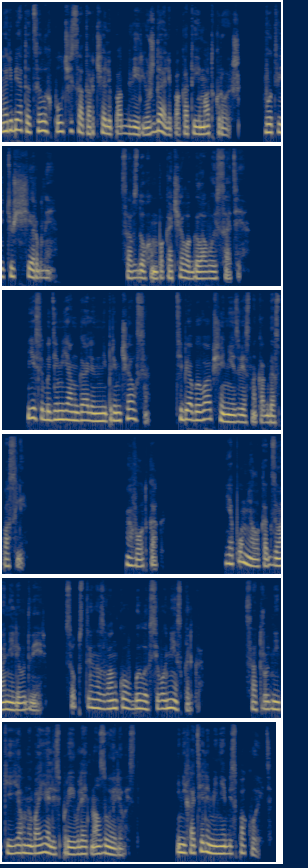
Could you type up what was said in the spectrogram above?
Но ребята целых полчаса торчали под дверью, ждали, пока ты им откроешь. Вот ведь ущербные. Со вздохом покачала головой Сатия. Если бы Демьян Галин не примчался, тебя бы вообще неизвестно, когда спасли. Вот как. Я помнила, как звонили в дверь. Собственно, звонков было всего несколько. Сотрудники явно боялись проявлять назойливость и не хотели меня беспокоить.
